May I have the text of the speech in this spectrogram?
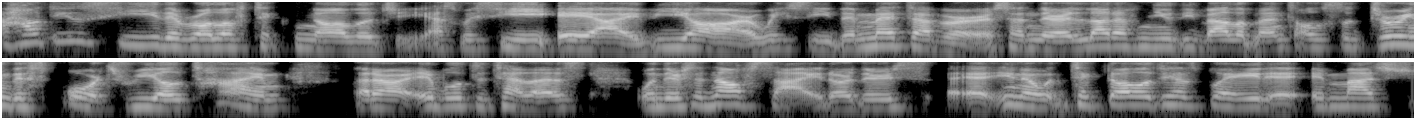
how do you see the role of technology as we see AI, VR, we see the metaverse, and there are a lot of new developments also during the sports real time that are able to tell us when there's an offside or there's, uh, you know, technology has played a, a much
